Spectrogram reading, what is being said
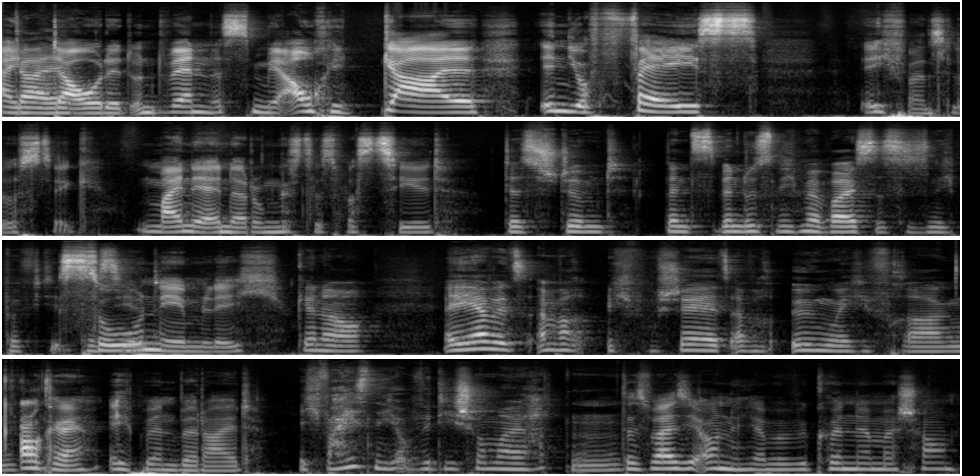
I Geil. doubt it. Und wenn, ist mir auch egal. In your face. Ich fand's lustig. Meine Erinnerung ist das, was zählt. Das stimmt. Wenn's, wenn du es nicht mehr weißt, ist es nicht passiert. So nämlich. Genau. Ja, Ich habe jetzt einfach, ich stelle jetzt einfach irgendwelche Fragen. Okay, ich bin bereit. Ich weiß nicht, ob wir die schon mal hatten. Das weiß ich auch nicht, aber wir können ja mal schauen.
